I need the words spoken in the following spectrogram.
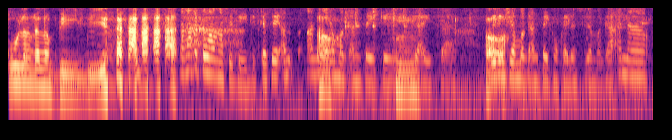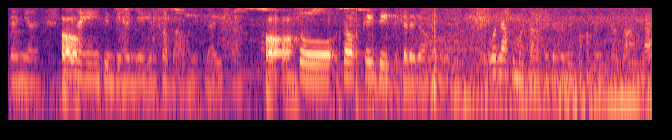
kulang na lang baby. Nakakatawa nga si David kasi an- ano Oo. siya mag-antay kay Mm. Glyza. Oo. Willing siya mag-antay kung kailan sila mag-aanak, ganyan. Kasi Oo. naiintindihan niya yung trabaho ni Glyza. Oo. So, so kay David talagang wala akong masabi dahil napakabait na bata.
